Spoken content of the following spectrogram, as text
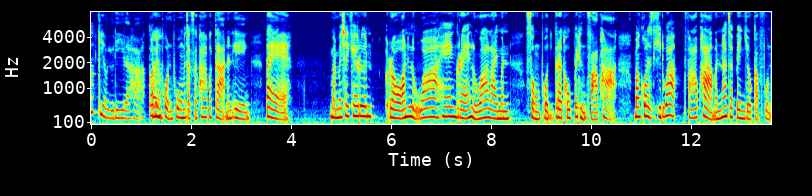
ก็เกี่ยวอยู่ดีแหละค่ะ ก็เป็นอ่าผลพวงมาจากสภาพอากาศนั่นเอง แต่มันไม่ใช่แค่เรื่องร้อนหรือว่าแห้งแล้งหรือว่าอะไรมันส่งผลกระทบไปถึงฟ้าผ่า บางคนอาจจะคิดว่าฟ้าผ่ามันน่าจะเป็นเกี่ยวกับฝน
